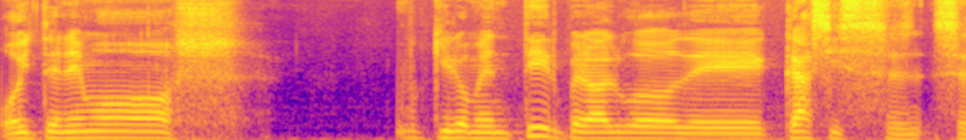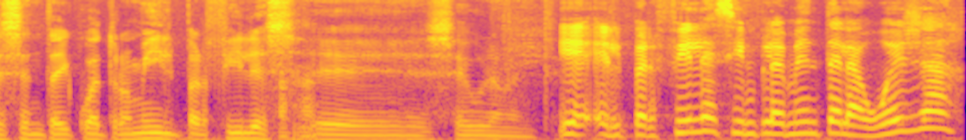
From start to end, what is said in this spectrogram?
Hoy tenemos, quiero mentir, pero algo de casi se- 64 mil perfiles eh, seguramente. ¿Y el perfil es simplemente la huella?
